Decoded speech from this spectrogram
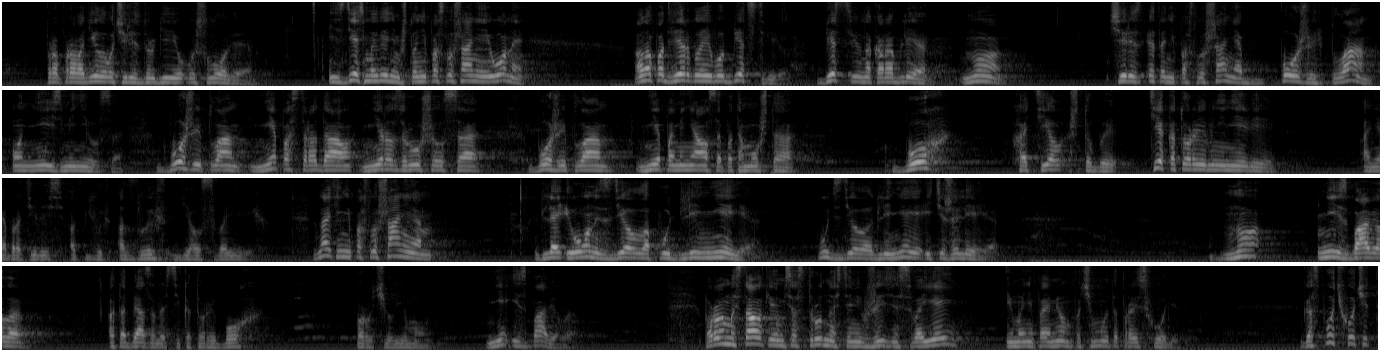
проводил его через другие условия. И здесь мы видим, что непослушание Ионы, оно подвергло его бедствию, бедствию на корабле, но через это непослушание Божий план, он не изменился. Божий план не пострадал, не разрушился, Божий план не поменялся, потому что Бог хотел, чтобы те, которые в Ниневии, они обратились от злых, от злых дел своих. Знаете, непослушание для Ионы сделало путь длиннее. Путь сделало длиннее и тяжелее – но не избавила от обязанностей, которые Бог поручил ему. Не избавила. Порой мы сталкиваемся с трудностями в жизни своей, и мы не поймем, почему это происходит. Господь хочет,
